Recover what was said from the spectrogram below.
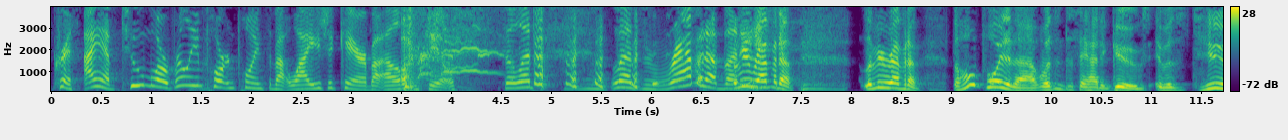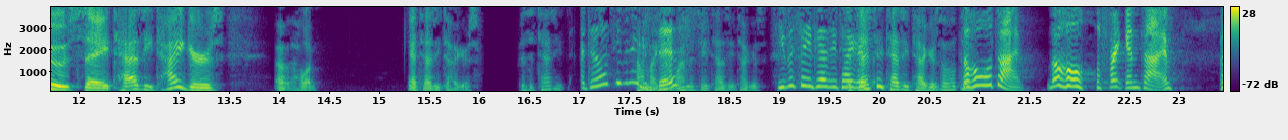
Chris. I have two more really important points about why you should care about elephant seals. So let's let's wrap it up, buddy. Let me wrap it up. Let me wrap it up. The whole point of that wasn't to say hi to Googs. It was to say Tassie Tigers. Oh, hold on. Yeah, Tassie Tigers. Is it Tassie? Uh, Do those even Oh exist? my god, why am I saying Tassie Tigers? You've been saying Tassie Did I say Tassie Tigers the whole the time? whole time, the whole freaking time.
